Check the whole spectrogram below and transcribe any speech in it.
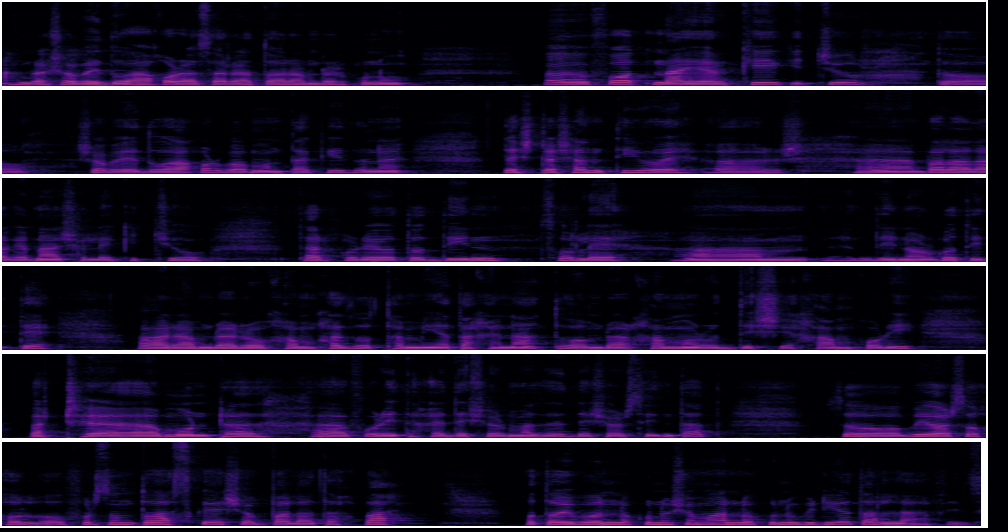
আমরা সবে দোয়া করা ছাড়া তো আর আমরা কোনো পথ নাই আর কি কিছু তো সবে দোয়া করবা মন থাকি যেন দেশটা শান্তি হয়। আর ভালো লাগে না আসলে কিছু তারপরেও তো দিন চলে দিনের গতিতে। আর আমরা আরও খাম খাজত থামিয়া থাকে না, তো আমরা খামর উদ্দেশ্যে খাম করি। বাট মনটা পড়ে থাকে দেশের মাঝে, দেশের চিন্তাত। তো বিয়ার সকল, ও পর্যন্ত আজকে সব ভালো থাকবা। কত অন্য কোনো সময়, অন্য কোনো ভিডিও তো। আল্লাহ হাফিজ।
